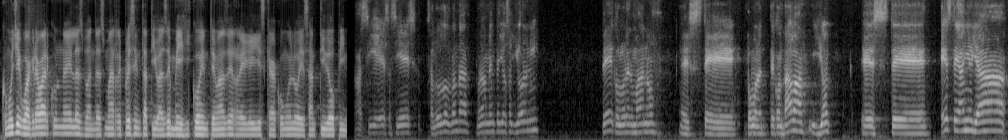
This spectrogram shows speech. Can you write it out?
cómo llegó a grabar con una de las bandas más representativas de México en temas de reggae y ska, como lo es Antidoping. Así es, así es. Saludos, banda. Nuevamente yo soy Johnny de Color Hermano. Este, como te contaba, y yo, este, este año ya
